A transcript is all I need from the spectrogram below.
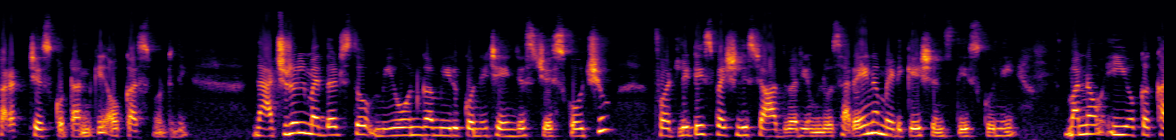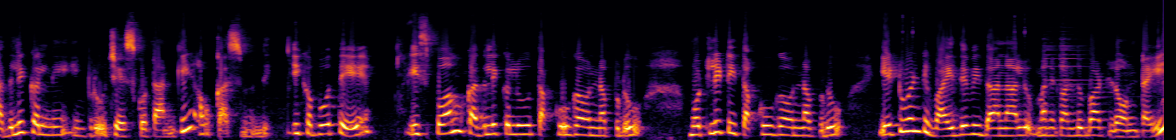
కరెక్ట్ చేసుకోవటానికి అవకాశం ఉంటుంది. న్యాచురల్ మెథడ్స్తో మీ ఓన్గా మీరు కొన్ని చేంజెస్ చేసుకోవచ్చు. ఫర్టిలిటీ స్పెషలిస్ట్ ఆధ్వర్యంలో సరైన మెడికేషన్స్ తీసుకుని మనం ఈ యొక్క కదలికల్ని ఇంప్రూవ్ చేసుకోవటానికి అవకాశం ఉంది. ఇకపోతే ఈ స్పర్మ్ కదలికలు తక్కువగా ఉన్నప్పుడు మొటిలిటీ తక్కువగా ఉన్నప్పుడు ఎటువంటి వైద్య విధానాలు మనకు అందుబాటులో ఉంటాయి?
